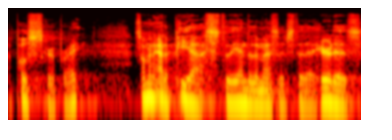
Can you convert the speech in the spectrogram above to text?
a postscript, right? So I'm going to add a PS to the end of the message today. Here it is.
